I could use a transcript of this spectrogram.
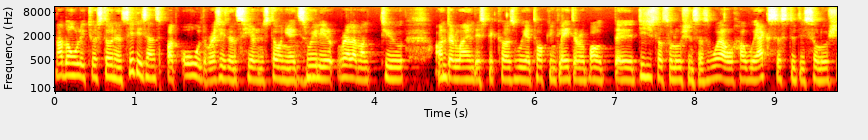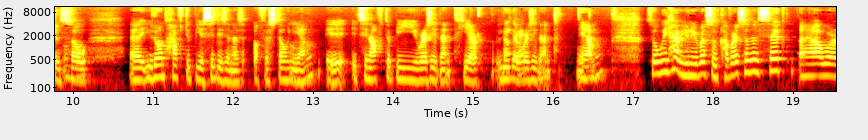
not only to Estonian citizens, but all the residents here in Estonia. It's really relevant to underline this because we are talking later about the digital solutions as well, how we access to these solutions. So uh, you don't have to be a citizen of Estonia. It's enough to be resident here, legal Okay. resident. Yeah. So we have universal coverage, as I said. Uh, our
